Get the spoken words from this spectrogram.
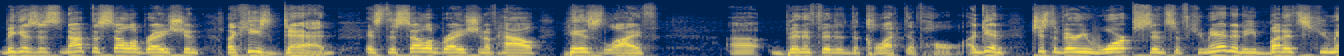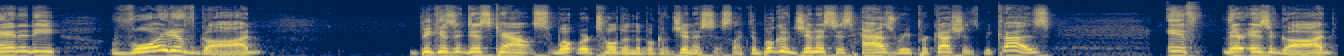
because it's not the celebration like he's dead. It's the celebration of how his life uh, benefited the collective whole. Again, just a very warped sense of humanity, but it's humanity void of God because it discounts what we're told in the book of Genesis. Like the book of Genesis has repercussions because if there is a God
